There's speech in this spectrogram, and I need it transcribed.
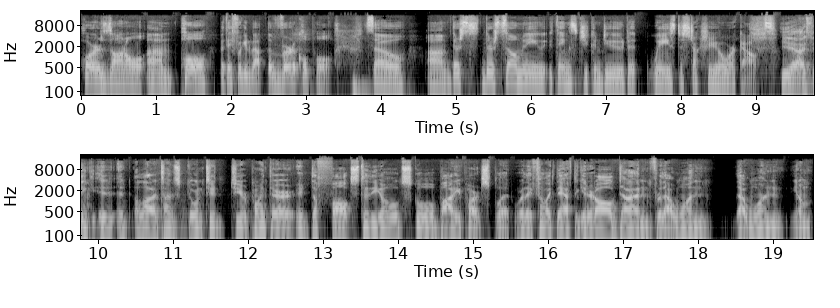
horizontal um, pull, but they forget about the vertical pull. So um, there's there's so many things that you can do to ways to structure your workouts. Yeah, I think it, it, a lot of times going to to your point there, it defaults to the old school body part split where they feel like they have to get it all done for that one that one you know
